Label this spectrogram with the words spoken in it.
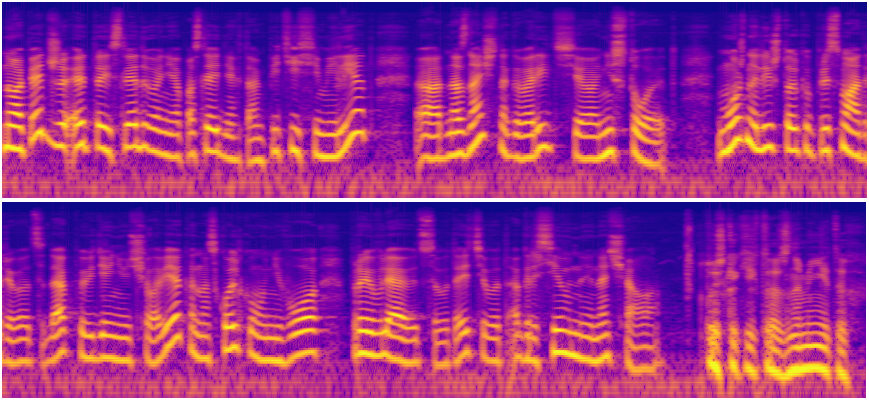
Но опять же, это исследование последних там, 5-7 лет э, однозначно говорить э, не стоит. Можно лишь только присматриваться да, к поведению человека, насколько у него проявляются вот эти вот агрессивные начала. То есть каких-то знаменитых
